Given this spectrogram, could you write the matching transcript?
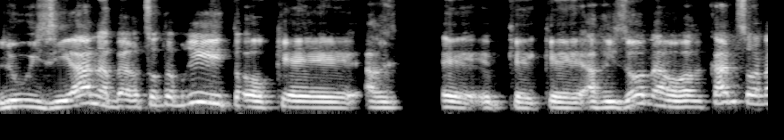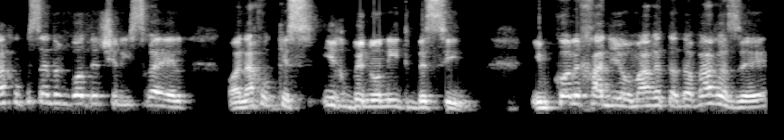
כלואיזיאנה בארצות הברית או אה, כאריזונה או ארקנסו, אנחנו בסדר גודל של ישראל, או אנחנו כעיר בינונית בסין. אם כל אחד יאמר את הדבר הזה,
